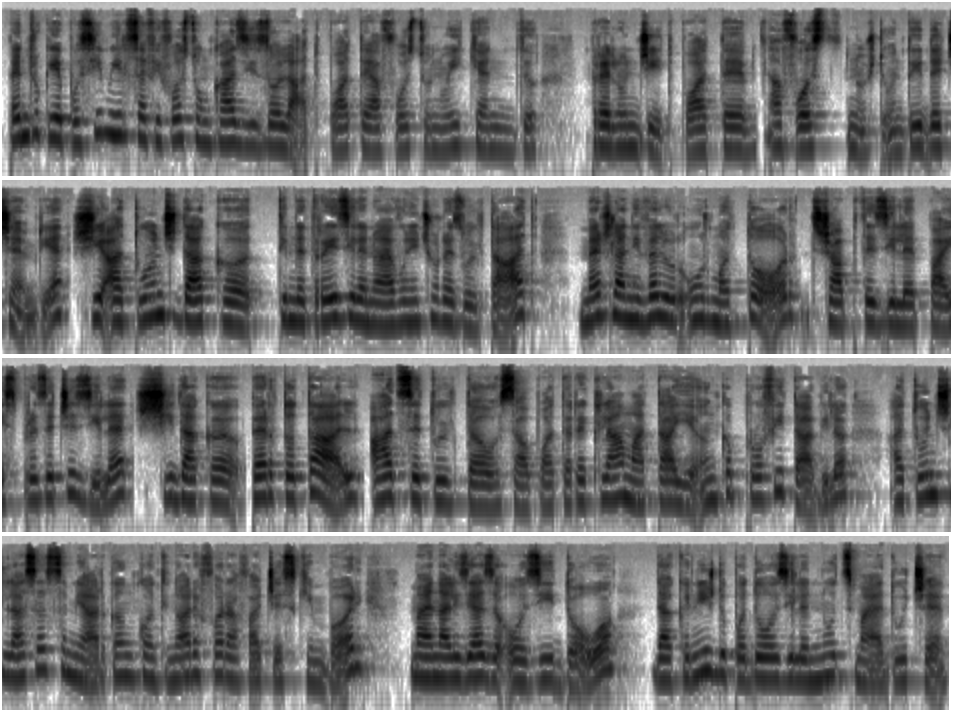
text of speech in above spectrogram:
pentru că e posibil să fi fost un caz izolat, poate a fost un weekend prelungit, poate a fost, nu știu, 1 decembrie și atunci dacă timp de 3 zile nu ai avut niciun rezultat, mergi la nivelul următor, 7 zile, 14 zile și dacă per total adsetul tău sau poate reclama ta e încă profitabilă, atunci lasă să meargă în continuare fără a face schimbări, mai analizează o zi, două, dacă nici după două zile nu-ți mai aduce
